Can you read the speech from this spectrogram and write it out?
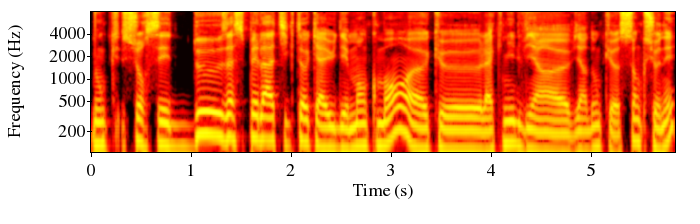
Donc sur ces deux aspects-là, TikTok a eu des manquements que la CNIL vient, vient donc sanctionner.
